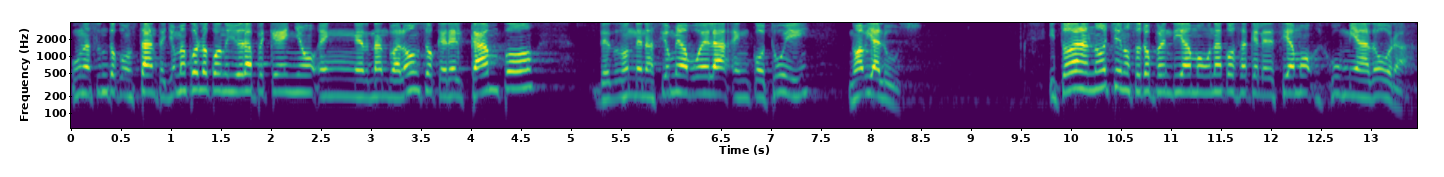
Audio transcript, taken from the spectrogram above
un asunto constante. Yo me acuerdo cuando yo era pequeño en Hernando Alonso, que era el campo de donde nació mi abuela en Cotuí, no había luz. Y toda la noche nosotros prendíamos una cosa que le decíamos humeadora.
